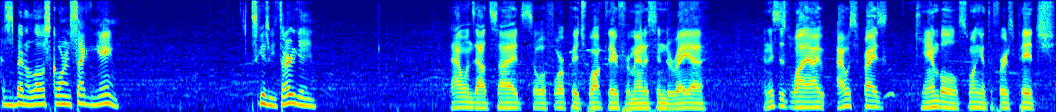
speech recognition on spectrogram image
This has been a low scoring second game. Excuse me, third game. That one's outside, so a four pitch walk there for Madison DeRea. And this is why I, I was surprised Campbell swung at the first pitch.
